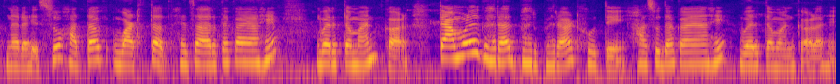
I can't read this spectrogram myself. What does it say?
वाटणार आहे. सो आता वाटतात. ह्याचा अर्थ काय आहे? वर्तमान काळ. त्यामुळे घरात भरभराट होते. हा सुद्धा काय आहे? वर्तमान काळ आहे.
